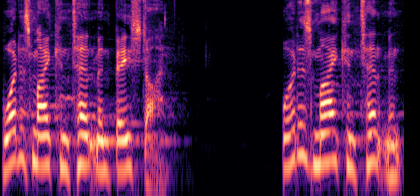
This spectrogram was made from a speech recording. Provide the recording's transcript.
What is my contentment based on? What is my contentment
